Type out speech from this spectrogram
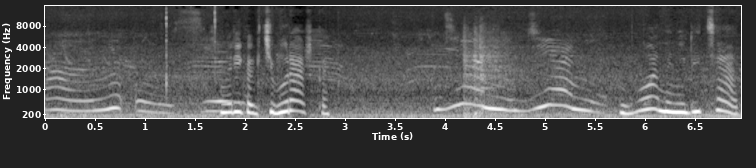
А улетели. Смотри, как чебурашка. Где они? Где они? Вон они летят.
